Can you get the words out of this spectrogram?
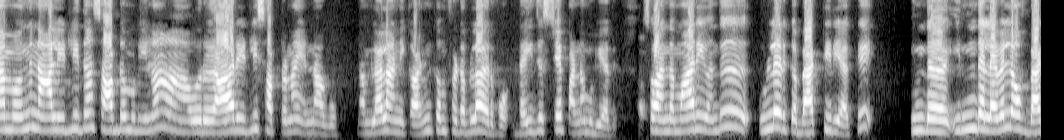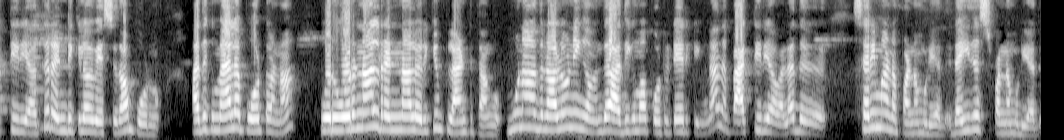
நம்ம வந்து நாலு இட்லி தான் சாப்பிட முடியும்னா ஒரு ஆறு இட்லி சாப்பிட்டோம்னா என்ன ஆகும்? நம்மளால அன்னைக்கு அன்கம்ஃபர்டபுளா இருப்போம். டைஜஸ்டே பண்ண முடியாது. ஸோ அந்த மாதிரி வந்து உள்ள இருக்க பாக்டீரியாக்கு இந்த இந்த லெவல் ஆஃப் பாக்டீரியாக்கு ரெண்டு கிலோ வேஸ்ட் தான் போடணும். அதுக்கு மேல போட்டோம்னா ஒரு ஒரு நாள் ரெண்டு நாள் வரைக்கும் பிளான்ட் தாங்கும். மூணாவது நாளும் நீங்க வந்து அதிகமா போட்டுட்டே இருக்கீங்கன்னா அந்த பாக்டீரியாவால அது செரிமானம் பண்ண முடியாது. டைஜஸ்ட் பண்ண முடியாது.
